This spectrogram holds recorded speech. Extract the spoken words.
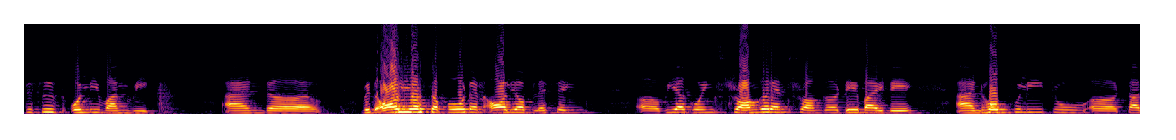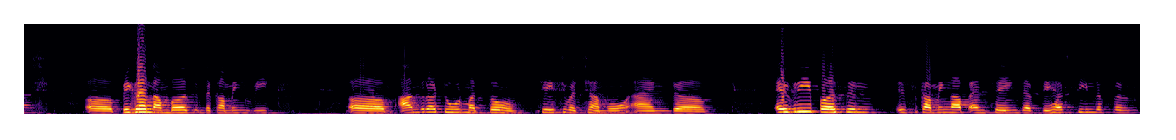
this is only one week. And uh, with all your support and all your blessings, uh, we are going stronger and stronger day by day and hopefully to uh, touch uh, bigger numbers in the coming weeks. Uh, Andhra tour matto chesi vachamo and uh, every person is coming up and saying that they have seen the film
